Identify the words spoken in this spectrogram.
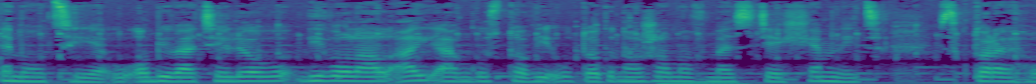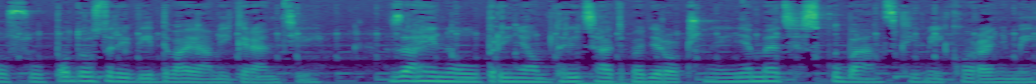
Emócie u obyvateľov vyvolal aj augustový útok nožom v meste Chemnitz, z ktorého sú podozriví dvaja migranti. Zahynul pri ňom 35-ročný Nemec s kubánskymi koreňmi.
